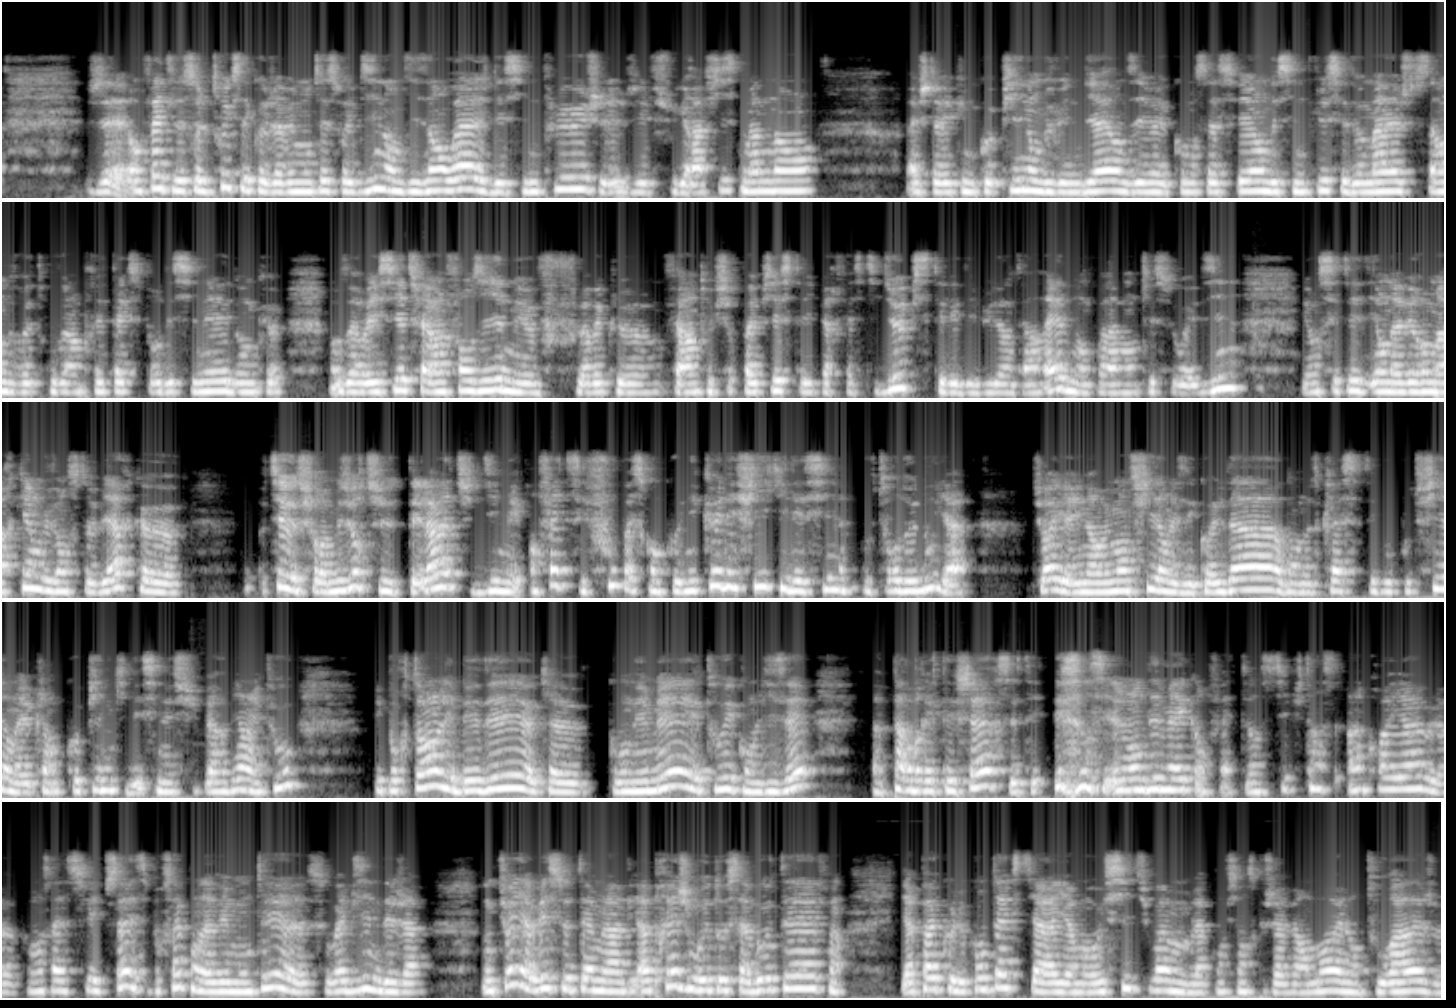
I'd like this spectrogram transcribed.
en fait, le seul truc, c'est que j'avais monté ce webzine en me disant, ouais, je dessine plus, je, suis graphiste maintenant. Euh, J'étais avec une copine, on buvait une bière, on disait mais comment ça se fait, on dessine plus, c'est dommage, tout ça, on devrait trouver un prétexte pour dessiner. Donc euh, on avait essayé de faire un fanzine, mais avec le faire un truc sur papier, c'était hyper fastidieux. Puis c'était les débuts d'Internet, donc on a monté ce webzine et on s'était dit, on avait remarqué en buvant cette bière que tu sais, au fur et à mesure, tu es là, tu te dis mais en fait c'est fou parce qu'on connaît que des filles qui dessinent autour de nous. Il y a tu vois, il y a énormément de filles dans les écoles d'art. Dans notre classe, c'était beaucoup de filles. On avait plein de copines qui dessinaient super bien et tout. Et pourtant, les BD euh, qu'on aimait et tout et qu'on lisait, à part Bret et Cher, c'était essentiellement des mecs en fait. On se dit putain, c'est incroyable, euh, comment ça se fait et tout ça. Et c'est pour ça qu'on avait monté euh, ce webzine déjà. Donc tu vois, il y avait ce thème-là. Après, je m'auto-sabotais. Enfin, il n'y a pas que le contexte, il y y a moi aussi, tu vois, la confiance que j'avais en moi, l'entourage.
